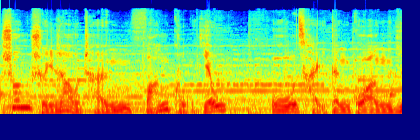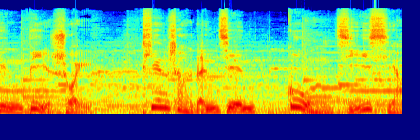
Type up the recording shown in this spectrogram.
双水绕城访古幽。五彩灯光映碧水，天上人间共吉祥。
